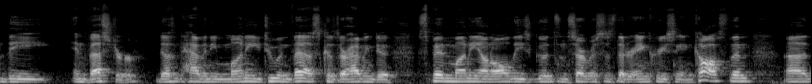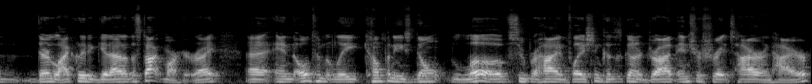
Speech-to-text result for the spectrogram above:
the investor doesn't have any money to invest because they're having to spend money on all these goods and services that are increasing in cost, then uh, they're likely to get out of the stock market, right? Uh, and ultimately, companies don't love super high inflation because it's going to drive interest rates higher and higher,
